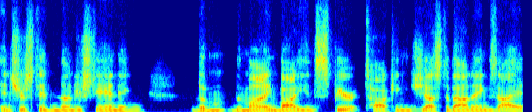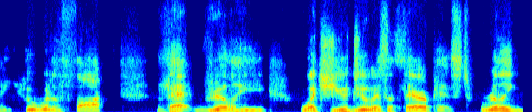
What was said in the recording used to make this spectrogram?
interested in understanding the, the mind, body, and spirit talking just about anxiety. Who would have thought that really what you do as a therapist really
